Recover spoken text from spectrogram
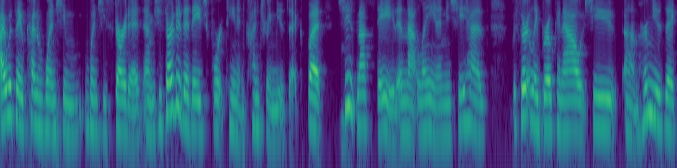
I would say kind of when she when she started. Um, she started at age 14 in country music, but she has not stayed in that lane. I mean, she has certainly broken out. She um, her music,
